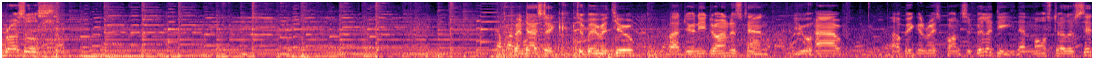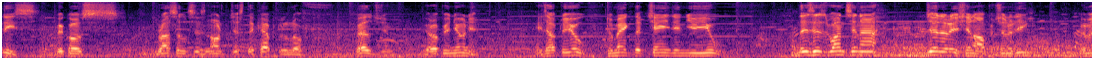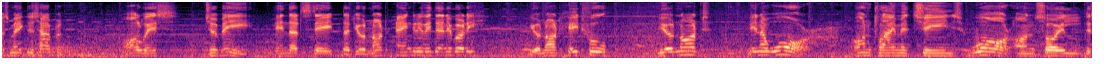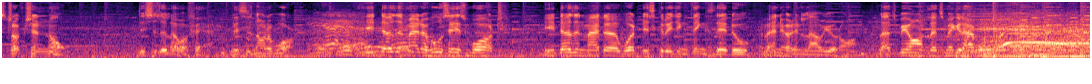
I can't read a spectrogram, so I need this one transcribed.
Brussels. Fantastic to be with you, but you need to understand, you have a bigger responsibility than most other cities because Brussels is not just the capital of Belgium, European Union. It's up to you to make the change in EU. This is once in a generation opportunity, we must make this happen. Always to be in that state that you're not angry with anybody, you're not hateful, you're not in a war on climate change, war on soil destruction, no. This is a love affair, this is not a war. It doesn't matter who says what, it doesn't matter what discouraging things they do, when you're in love, you're on. Let's be on, let's make it happen.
